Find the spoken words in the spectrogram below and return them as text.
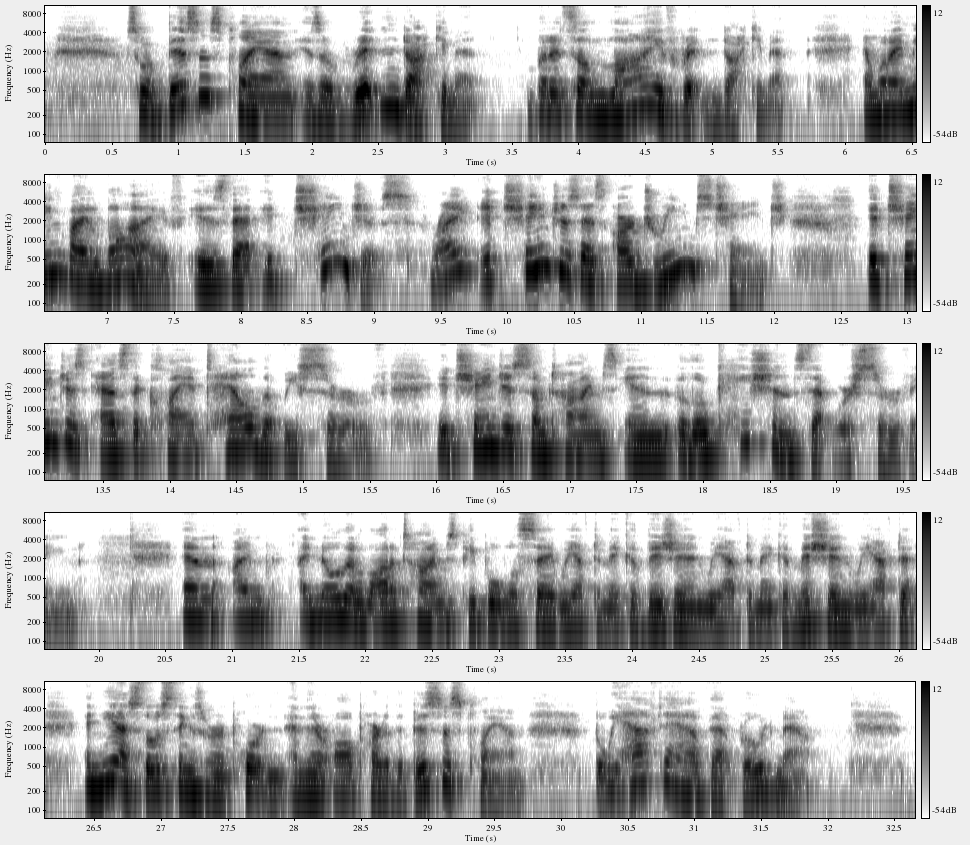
So, a business plan is a written document, but it's a live written document. And what I mean by live is that it changes, right? It changes as our dreams change. It changes as the clientele that we serve. It changes sometimes in the locations that we're serving. And I'm I know that a lot of times people will say we have to make a vision, we have to make a mission, we have to and yes, those things are important and they're all part of the business plan, but we have to have that roadmap.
